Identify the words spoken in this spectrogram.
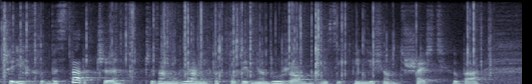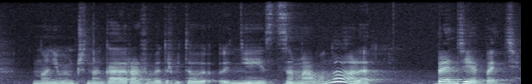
czy ich wystarczy, czy zamówiłam ich odpowiednio dużo. Jest ich 56 chyba. No nie wiem, czy na garażowe drzwi to nie jest za mało, no ale będzie jak będzie.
